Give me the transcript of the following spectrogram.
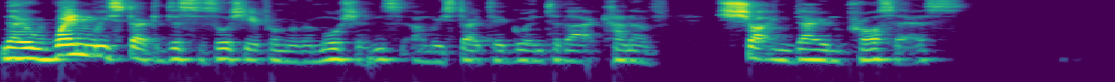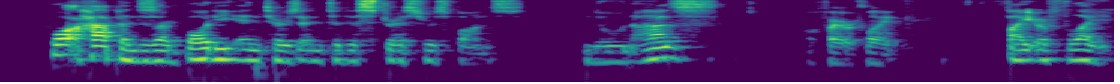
now when we start to disassociate from our emotions and we start to go into that kind of shutting down process what happens is our body enters into the stress response known as Or fight or flight. fight or flight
